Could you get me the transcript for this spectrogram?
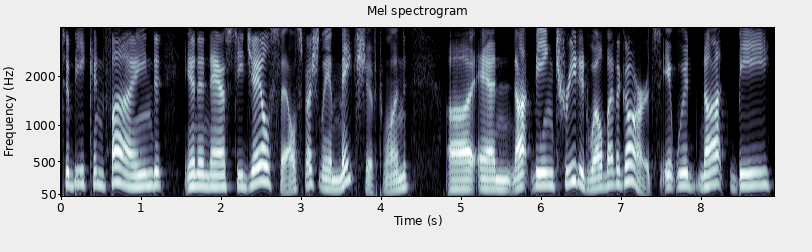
to be confined in a nasty jail cell, especially a makeshift one, uh, and not being treated well by the guards. It would not be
